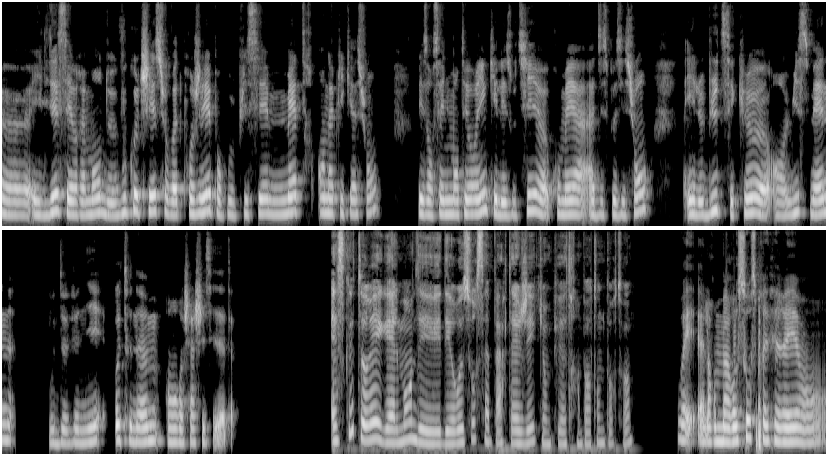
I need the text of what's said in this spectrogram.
Et l'idée c'est vraiment de vous coacher sur votre projet pour que vous puissiez mettre en application les enseignements théoriques et les outils qu'on met à, disposition. Et le but c'est que en huit semaines vous deveniez autonome en recherche utilisateur. Est-ce que tu aurais également des, ressources à partager qui ont pu être importantes pour toi? Oui, alors ma ressource préférée en,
